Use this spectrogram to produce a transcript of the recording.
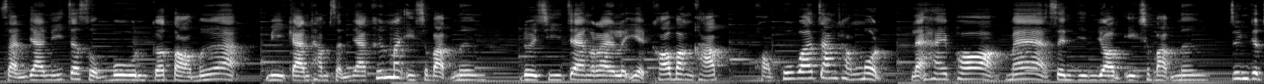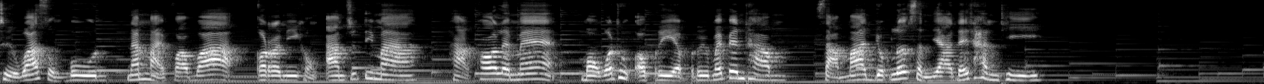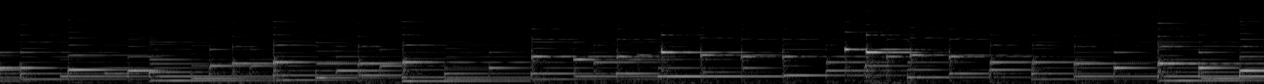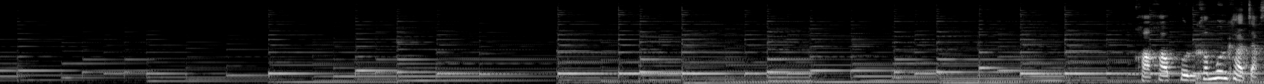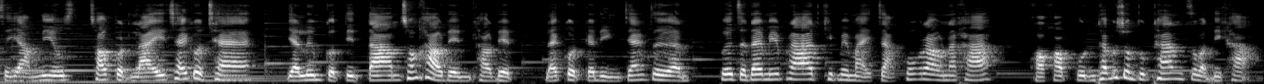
สัญญานี้จะสมบูรณ์ก็ต่อเมื่อ มีการทำสัญญาขึ้นมาอีกฉบับหนึ่งโดยชี้แจงรายละเอียดข้อบังคับ ของผู้ว่าจ้างทั้งหมด และให้พ่อแม่เซ็นยินยอมอีกฉบับหนึ่งจึงจะถือว่าสมบูรณ์ นั่นหมายความว่า กรณีของอาร์มชุติมา หากพ่อและแม่ มองว่าถูกเอาเปรียบหรือไม่เป็นธรรม สามารถยกเลิกสัญญาได้ทันที อขอบคุณข้อมูลข่าวจากสยามนิวส์ชอบกดไลค์ ใช้กดแชร์ อย่าลืมกดติดตามช่องข่าวเด่นข่าวเด็ด และกดกระดิ่งแจ้งเตือน เพื่อจะได้ไม่พลาดคลิปใหม่ๆ จากพวกเรานะคะ ขอขอบคุณท่านผู้ชมทุกท่าน สวัสดีค่ะ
